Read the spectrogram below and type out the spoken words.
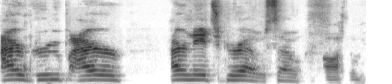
our group, our our niche grow. So awesome.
